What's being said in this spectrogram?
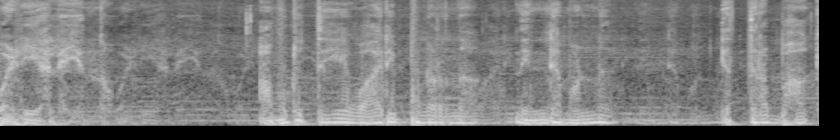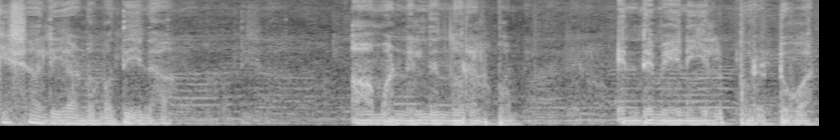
വഴി അലയുന്നു അവിടുത്തെ വാരിപ്പുണർന്ന നിന്റെ മണ്ണ് ഭാഗ്യശാലിയാണ് മദീന. ആ മണ്ണിൽ നിന്നൊരൽപ്പം എന്റെ മേനിയിൽ പുരട്ടുവാൻ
